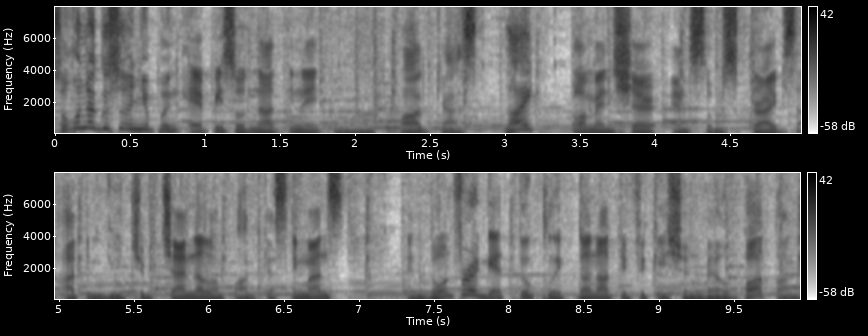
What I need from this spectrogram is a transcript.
So kung nagustuhan niyo po yung episode natin na ito mga kapodcast, like, comment, share, and subscribe sa ating YouTube channel ang Podcast ni Mans. And don't forget to click the notification bell button.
